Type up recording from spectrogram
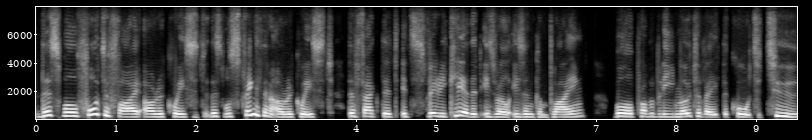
this will fortify our request. This will strengthen our request. The fact that it's very clear that Israel isn't complying will probably motivate the court to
